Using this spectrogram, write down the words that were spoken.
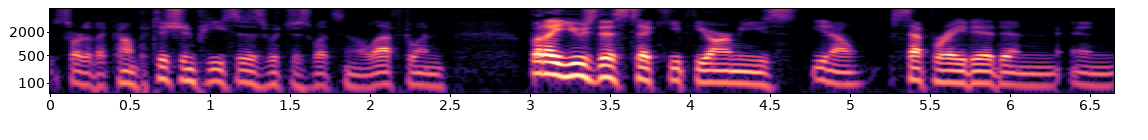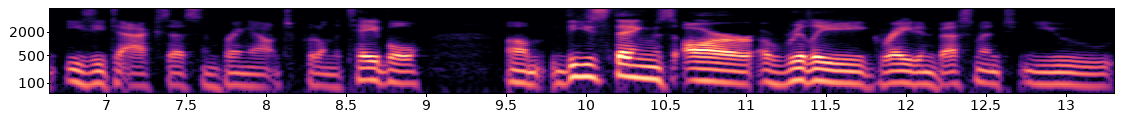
sort of the competition pieces, which is what's in the left one. But I use this to keep the armies, you know, separated and, and easy to access and bring out to put on the table. Um, these things are a really great investment. You,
